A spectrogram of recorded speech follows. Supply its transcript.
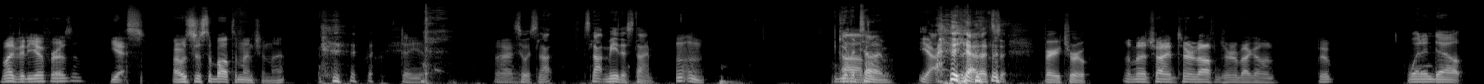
my video frozen? Yes, I was just about to mention that. Dang it. All right. So it's not it's not me this time. Mm-mm. Give Um, it time. Yeah, yeah, that's very true. I'm gonna try and turn it off and turn it back on. Boop. When in doubt.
